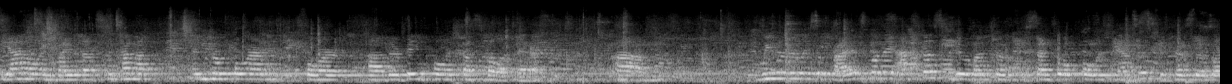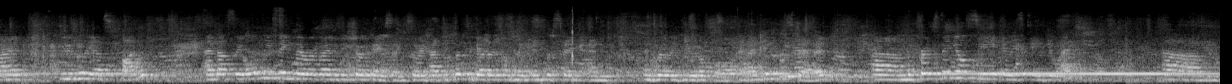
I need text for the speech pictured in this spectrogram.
Seattle invited us to come up and perform for uh, their big Polish festival up there. Um, we were really surprised when they asked us to do a bunch of Central Polish dances because those aren't usually as fun. And that's the only thing they were going to be showcasing. So we had to put together something interesting and, and really beautiful. And I think we did. Um, the first thing you'll see is a duet um,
